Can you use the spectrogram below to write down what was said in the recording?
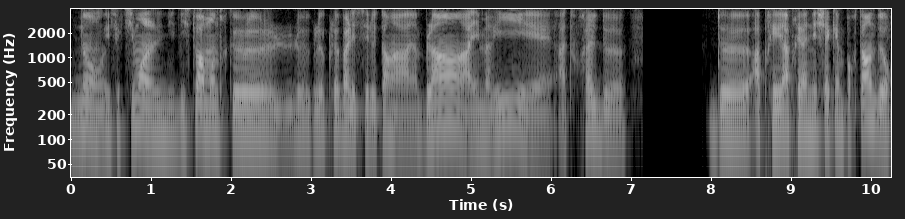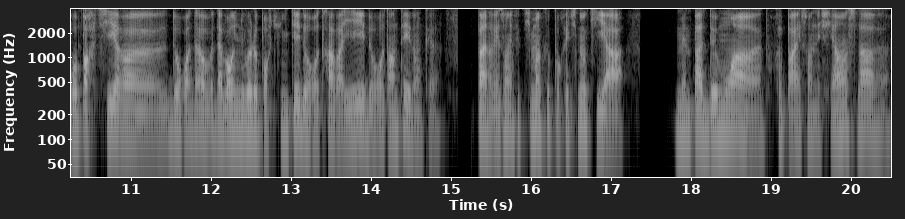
non, effectivement, l'histoire montre que le, club a laissé le temps à Blanc, à Emery et à Tourelle de, de après, après un échec important, de repartir, euh, d'avoir une nouvelle opportunité, de retravailler et de retenter. Donc, pas de raison, effectivement, que pour Pochettino, qui a même pas deux mois pour préparer son échéance, là,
